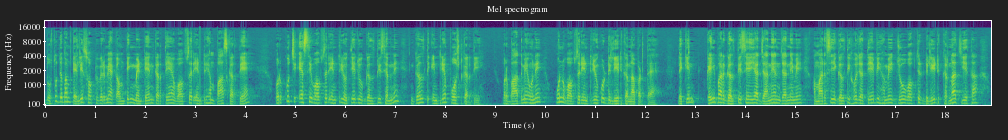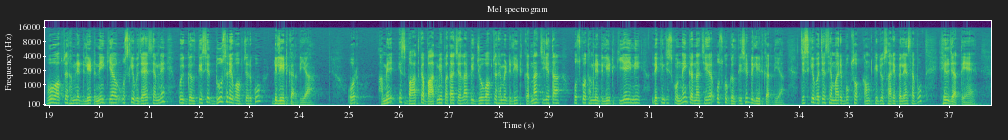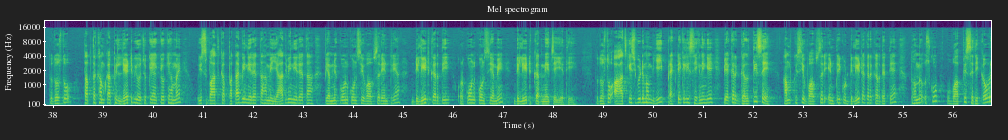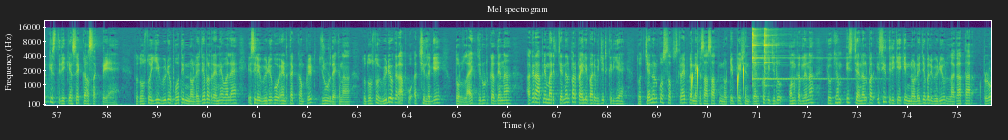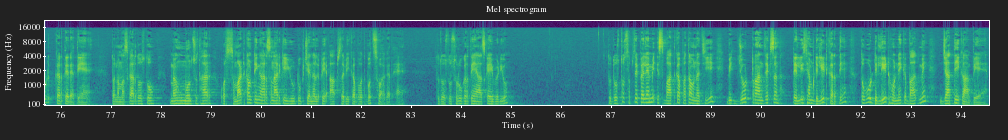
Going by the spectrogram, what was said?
दोस्तों, जब हम टेली सॉफ्टवेयर में अकाउंटिंग मेंटेन करते हैं वाउचर एंट्री हम पास करते हैं, और कुछ ऐसी वाउचर एंट्री होती है जो गलती से हमने गलत एंट्रियाँ पोस्ट कर दी, और बाद में उन्हें उन वाउचर एंट्रियों को डिलीट करना पड़ता है। लेकिन कई बार गलती से या जाने अनजाने में हमारे से ये गलती हो जाती है भी हमें जो वाउचर डिलीट करना चाहिए था, वो वाउचर हमने डिलीट नहीं किया, और उसकी वजह से हमने कोई गलती से दूसरे वाउचर को डिलीट कर दिया। और हमें इस बात का बाद में पता चला भी जो वाउचर हमें डिलीट करना चाहिए था, उसको तो हमने डिलीट किया ही नहीं, लेकिन जिसको नहीं करना चाहिए था, उसको गलती से डिलीट कर दिया, जिसकी वजह से हमारे बुक्स ऑफ़ अकाउंट के जो सारे बैलेंस है वो हिल जाते हैं। तो दोस्तों, तब तक हम काफ़ी लेट भी हो चुके हैं, क्योंकि हमें इस बात का पता भी नहीं रहता, हमें याद भी नहीं रहता कि हमने कौन कौन सी वाउचर एंट्रियाँ डिलीट कर दी और कौन कौन सी हमें डिलीट करनी चाहिए थी। तो दोस्तों, आज की इस वीडियो में हम यही प्रैक्टिकली सीखेंगे भी अगर गलती से हम किसी वापसर एंट्री को डिलीट अगर कर देते हैं तो हमें उसको वापस रिकवर किस तरीके से कर सकते हैं। तो दोस्तों, ये वीडियो बहुत ही नॉलेजेबल रहने वाला है, इसलिए वीडियो को एंड तक कंप्लीट ज़रूर देखना। तो दोस्तों, वीडियो अगर आपको अच्छी लगे तो लाइक ज़रूर कर देना। अगर आपने हमारे चैनल पर पहली बार विज़िट करी है तो चैनल को सब्सक्राइब करने के साथ साथ नोटिफिकेशन बेल को भी ज़रूर ऑन कर लेना, क्योंकि हम इस चैनल पर इसी तरीके की नॉलेजेबल वीडियो लगातार अपलोड करते रहते हैं। तो नमस्कार दोस्तों, मैं हूँ मोहन सुथार और स्मार्ट काउंटिंग आर के यूट्यूब चैनल पे आप सभी का बहुत बहुत स्वागत है। तो दोस्तों, शुरू करते हैं आज का ये वीडियो। तो दोस्तों, सबसे पहले हमें इस बात का पता होना चाहिए भी जो ट्रांजेक्शन टेली से हम डिलीट करते हैं तो वो डिलीट होने के बाद में जाती कहाँ पे है?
